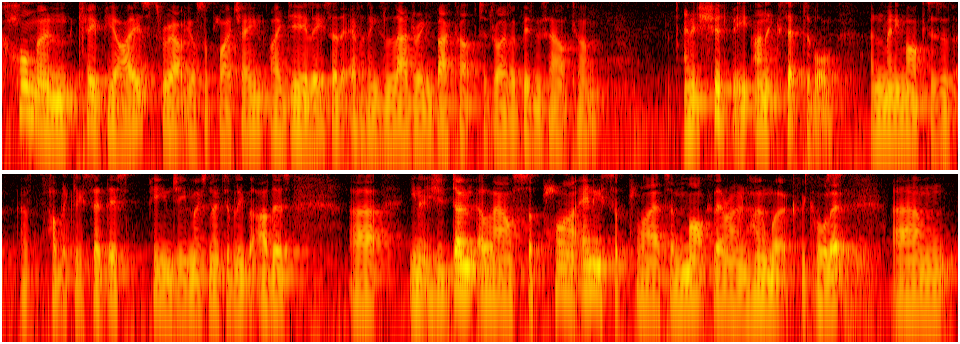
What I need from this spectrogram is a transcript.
common KPIs throughout your supply chain, ideally, so that everything's laddering back up to drive a business outcome. And it should be unacceptable, and many marketers have, have publicly said this, P&G most notably, but others, uh, you know, you don't allow supply, any supplier to mark their own homework, we call it, um,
